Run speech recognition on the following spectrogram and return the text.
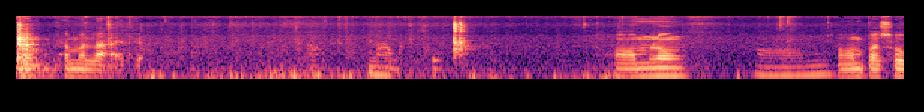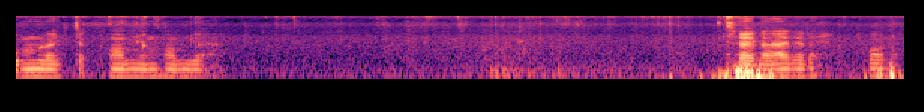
น้ำทำมาหลายแท้น้ำสุกหอมลง หอม หอมผสมเลยจากหอมยังหอมยาใส่ร้ายจะได้พอแล้ว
